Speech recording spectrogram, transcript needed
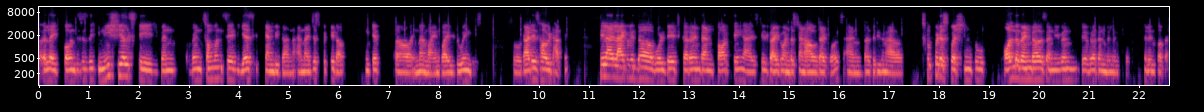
uh, like, Pawan, this is the initial stage when when someone said yes, it can be done, and I just picked it up and kept uh, in my mind while doing this. So that is how it happened still I lack with the voltage, current, and torque thing. I still try to understand how that works, and that's the reason I have stupidest question to all the vendors and even Devrat and Milind for, for that.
